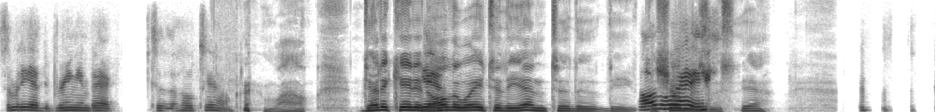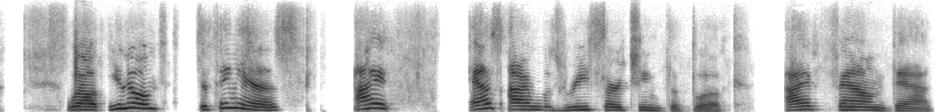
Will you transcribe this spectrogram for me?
somebody had to bring him back to the hotel. wow, dedicated yeah. all the way to the end to the the, all the, show way. business. Yeah. well, you know, the thing is, I as I was researching the book, I found that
